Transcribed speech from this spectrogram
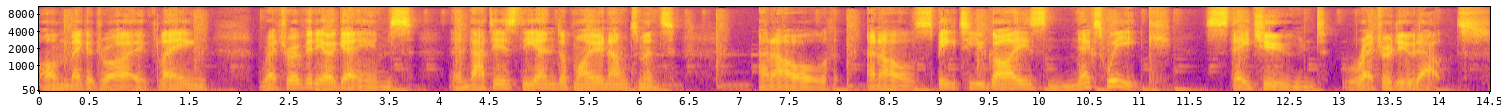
on Mega Drive, playing retro video games. And that is the end of my announcement. And I'll and I'll speak to you guys next week. Stay tuned. Retro Dude out.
